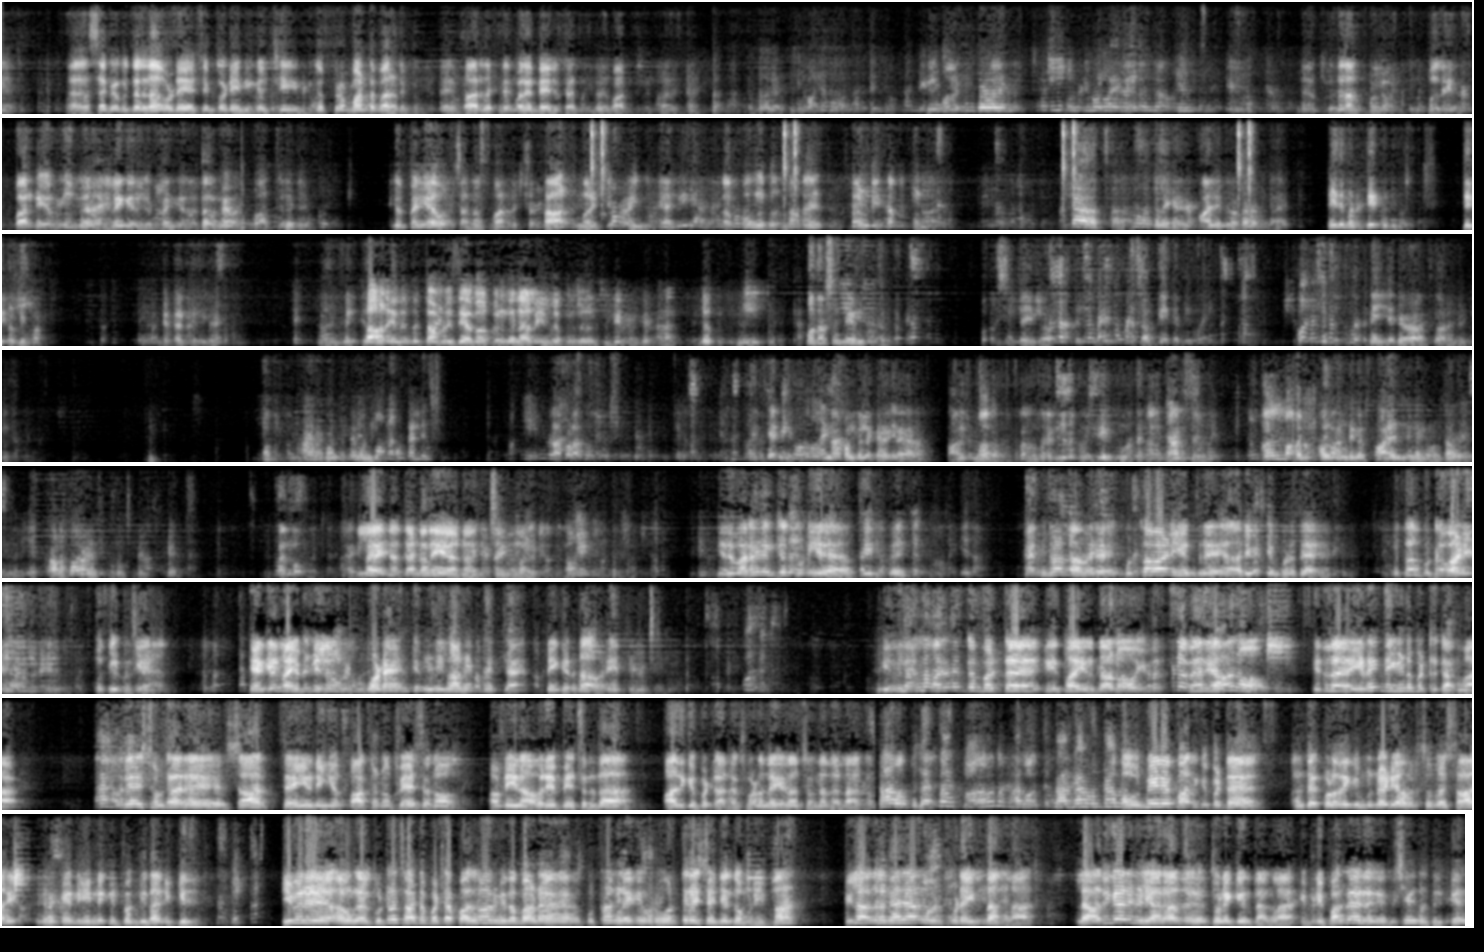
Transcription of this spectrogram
சமீபத்தில் தான் அவருடைய சிம்பொனி நிகழ்ச்சி மிக பிரம்மாண்டமா நடக்கும். பாரத பெருமலை நேரு பாருங்க எவ்வளவு இளைஞர்கள் எல்லாருமே வாழ்த்துறது. மிகப்பெரிய ஒரு சந்தோஷமான விஷயம். நான் மகிழ்ச்சி வழங்கி அப்போ உங்களுக்கு வந்து மறுபடியும் தமிழ் பண்ணாங்க. நீதிமன்ற தீர்ப்பு கொடுத்தது. தீர்ப்பு காலையில இருந்து தமிழ் சேமா பிறந்த நாள் இந்த பிறந்த சுத்திட்டு இருக்கேன் வருஷம் வருஷம் முப்பது ஆண்டுகள் வந்து அவர் இல்ல இந்த தண்டனையை நான் நிச்சயம் இது வரவேற்கக்கூடிய தீர்ப்பு. என்றால் அவர் குற்றவாளி என்று அறிவிக்கும் பொழுது இதுதான் குற்றவாளி. ஏற்கனவே நான் எப்படி போனேன் எப்படி அப்படிங்கறத அவரே தெரிவிச்சார் இது நல்ல வரவேற்கப்பட்ட தீர்ப்பா இருந்தாலும் இவர் கூட வேற யாரும் இதுல இணைந்து ஈடுபட்டிருக்காங்களா? அவரே சொல்றாரு சார் சார்த்தையும் நீங்க பாக்கணும் பேசணும் அப்படின்னு அவரே பேசுறதா பாதிக்கப்பட்ட அந்த குழந்தை எல்லாம் சொன்னதெல்லாம் உண்மையிலே பாதிக்கப்பட்ட அந்த குழந்தைக்கு முன்னாடி அவர் சொன்ன சாரி கேள்வி இன்னைக்கு தொங்கி தான் நிக்குது. இவரு அவங்க குற்றம் சாட்டப்பட்ட பதினோரு விதமான குற்றங்களுக்கு இவர் ஒருத்தரை செஞ்சிருக்க முடியுமா? இல்ல அதுல வேற யாரும் ஒரு கூட இருந்தாங்களா? இல்ல அதிகாரிகள் யாராவது துணைக்கு இருந்தாங்களா இப்படி பல்வேறு விஷயங்கள் இருக்கு.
